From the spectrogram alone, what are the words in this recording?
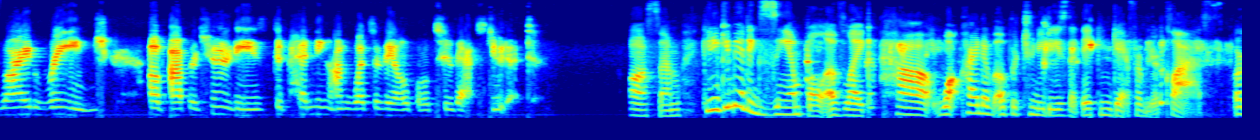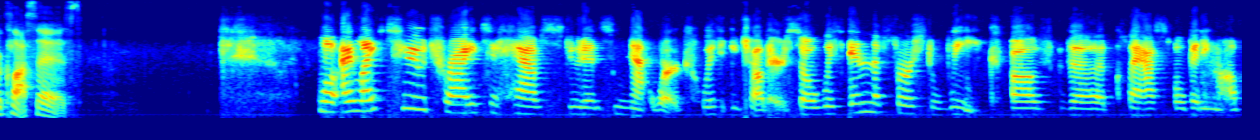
wide range of opportunities depending on what's available to that student. Awesome. Can you give me an example of like how what kind of opportunities that they can get from your class or classes? Well, I like to try to have students network with each other. So within the first week of the class opening up,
